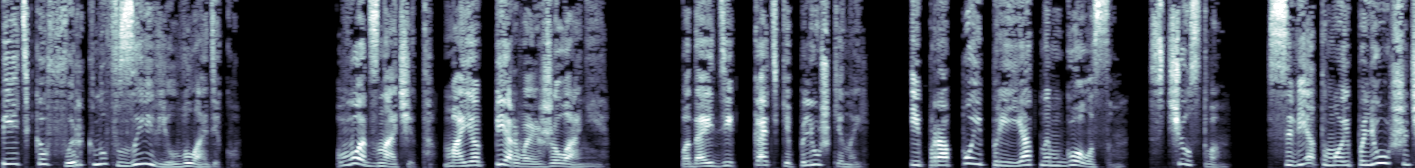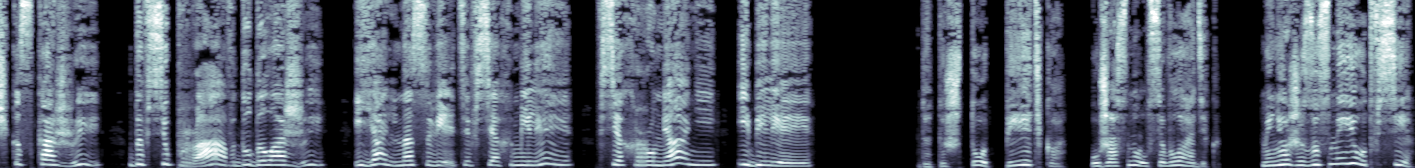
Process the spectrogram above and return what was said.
Петька, фыркнув, заявил Владику. «Вот, значит, мое первое желание. Подойди к Катьке Плюшкиной и пропой приятным голосом, с чувством. Свет мой, плюшечка, скажи, да всю правду доложи. Яль на свете всех милее, всех румяней и белее. «Да ты что, Петька?» — ужаснулся Владик. «Меня же засмеют все.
